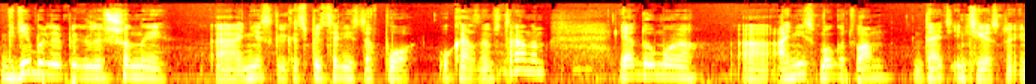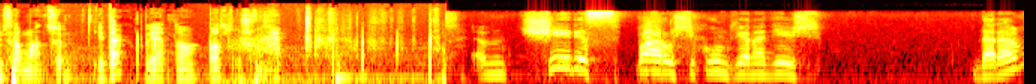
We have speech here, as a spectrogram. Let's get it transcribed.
где были приглашены Э, несколько специалистов по указанным странам, я думаю, э, они смогут вам дать интересную информацию. Итак, приятного прослушивания. Эм, через пару секунд, я надеюсь, да-да?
